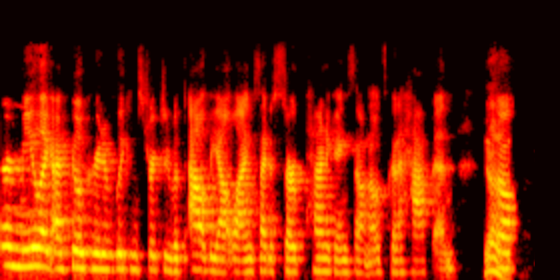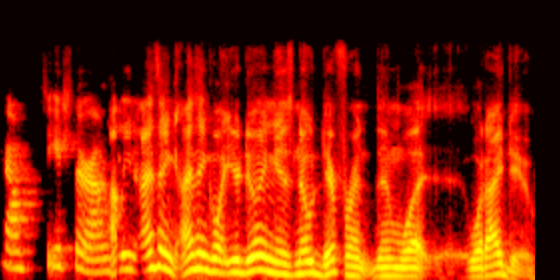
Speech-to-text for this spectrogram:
for me, like I feel creatively constricted without the outlines. I just start panicking, so I don't know what's going to happen. Yeah. So you know, to each their own. I mean, I think I think what you're doing is no different than what what I do.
